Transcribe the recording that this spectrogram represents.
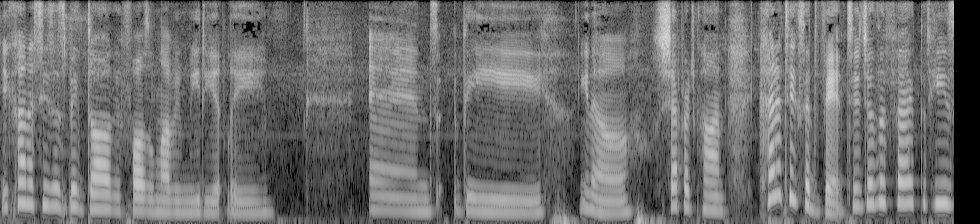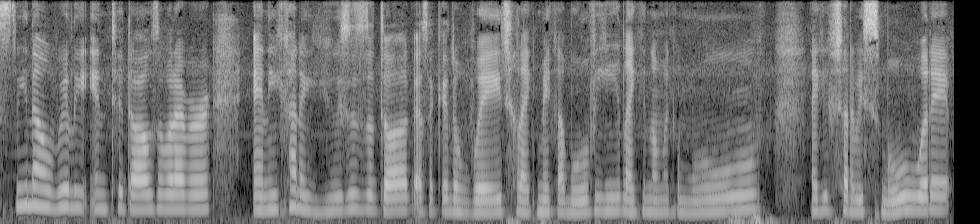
he kind of sees this big dog and falls in love immediately and the you know Shepherd-kan kind of takes advantage of the fact that he's you know really into dogs or whatever and he kind of uses the dog as like in a way to like make a movie like you know make a move like he's trying to be smooth with it.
